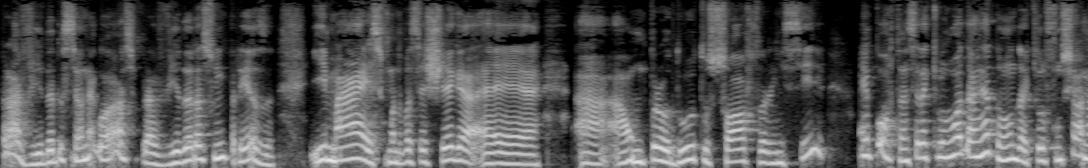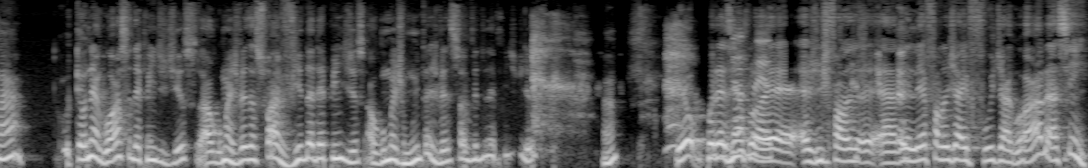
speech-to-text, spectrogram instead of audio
para a vida do seu negócio, para a vida da sua empresa. E mais, quando você chega é, a, a um produto, software em si, a importância daquilo rodar redondo, daquilo funcionar. O teu negócio depende disso, algumas vezes a sua vida depende disso, algumas, muitas vezes a sua vida depende disso. Eu, por exemplo, é, a gente fala, a Lele falou de iFood agora, assim,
